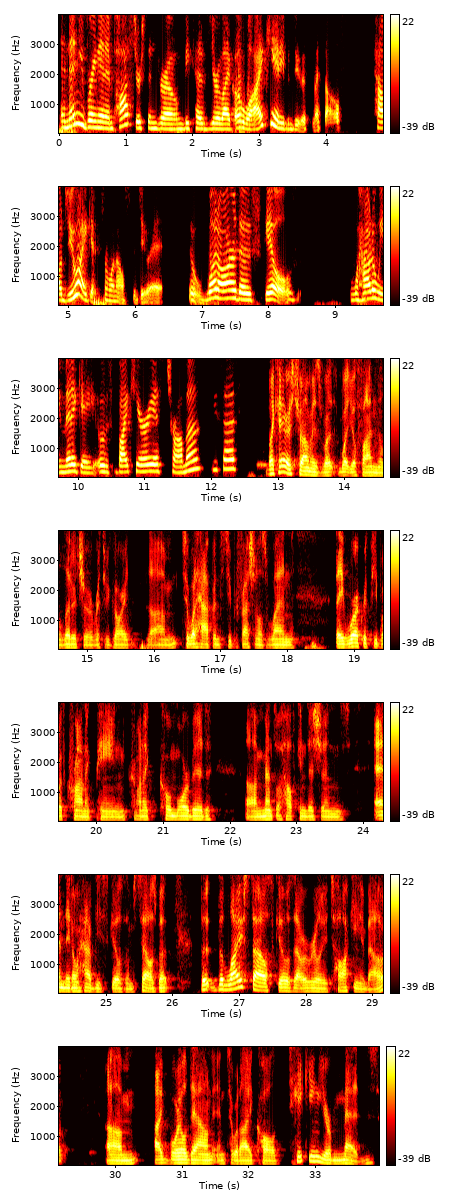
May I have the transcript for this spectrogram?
and then you bring in imposter syndrome because you're like oh well i can't even do this myself. How do i get someone else to do it what are those skills? How do we mitigate? It was vicarious trauma you said? Vicarious trauma is what, what you'll find in the literature with regard um, to what happens to professionals when they work with people with chronic pain chronic comorbid um, mental health conditions and they don't have these skills themselves. But the, the lifestyle skills that we're really talking about um, i boil down into what i call taking your meds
